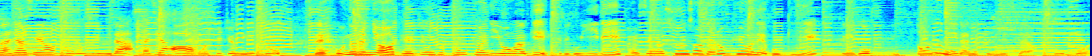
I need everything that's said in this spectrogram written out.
여러분 안녕하세요. 정영숙입니다. 大家好,我是郑明书. 네, 오늘은요. 대중교통편 이용하기 그리고 일이 발생한 순서대로 표현해 보기 그리고 이 또는이라는 표현이 있어요. 뭐 뭐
